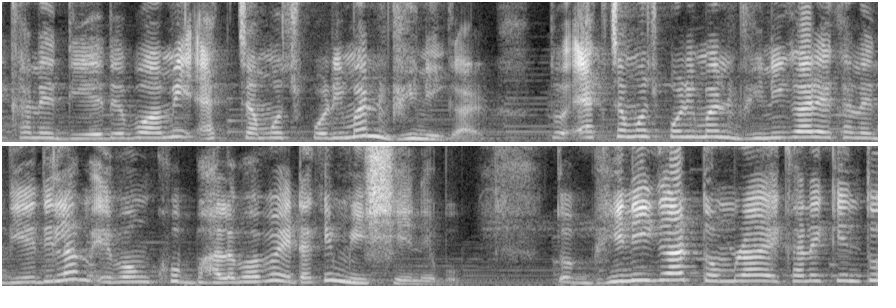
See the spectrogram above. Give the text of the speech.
এখানে দিয়ে দেবো আমি এক চামচ পরিমাণ ভিনিগার। তো এক চামচ পরিমাণ ভিনিগার এখানে দিয়ে দিলাম এবং খুব ভালোভাবে এটাকে মিশিয়ে নেব। তো ভিনিগার তোমরা এখানে কিন্তু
